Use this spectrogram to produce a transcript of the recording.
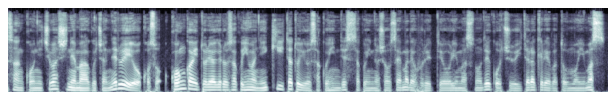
さんこんにちは。シネマーグチャンネルへようこそ。今回取り上げる作品はニキータという作品です。作品の詳細まで触れておりますのでご注意いただければと思います。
